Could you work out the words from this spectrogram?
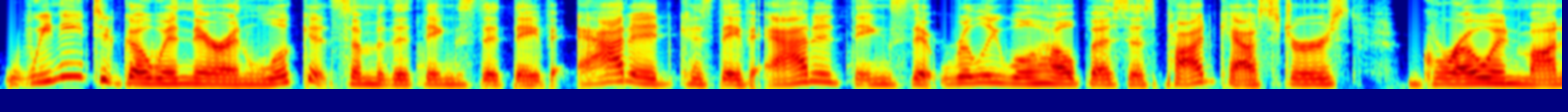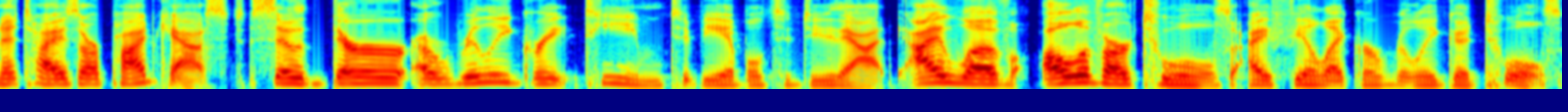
We need to go in there and look at some of the things that they've added because they've added things that really will help us as podcasters grow and monetize our podcast. So they're a really great team to be able to do that. I love all of our tools, I feel like are really good tools.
